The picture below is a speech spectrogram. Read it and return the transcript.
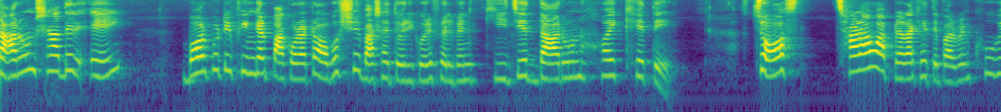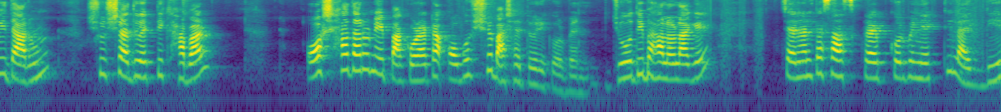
দারুণ স্বাদের এই বরবটি ফিঙ্গার পাকোড়াটা অবশ্যই বাসায় তৈরি করে ফেলবেন। কী যে দারুণ হয় খেতে। চস ছাড়াও আপনারা খেতে পারবেন, খুবই দারুণ, সুস্বাদু একটি খাবার। অসাধারণ এই পাকোড়াটা অবশ্যই বাসায় তৈরি করবেন। যদি ভালো লাগে, চ্যানেলটা সাবস্ক্রাইব করবেন, একটি লাইক দিয়ে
